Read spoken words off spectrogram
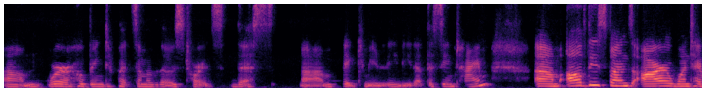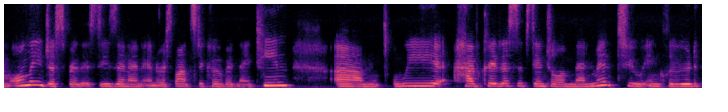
um, we're hoping to put some of those towards this um, big community need at the same time. Um, all of these funds are one time only just for this season and in response to COVID-19. Um, we have created a substantial amendment to include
